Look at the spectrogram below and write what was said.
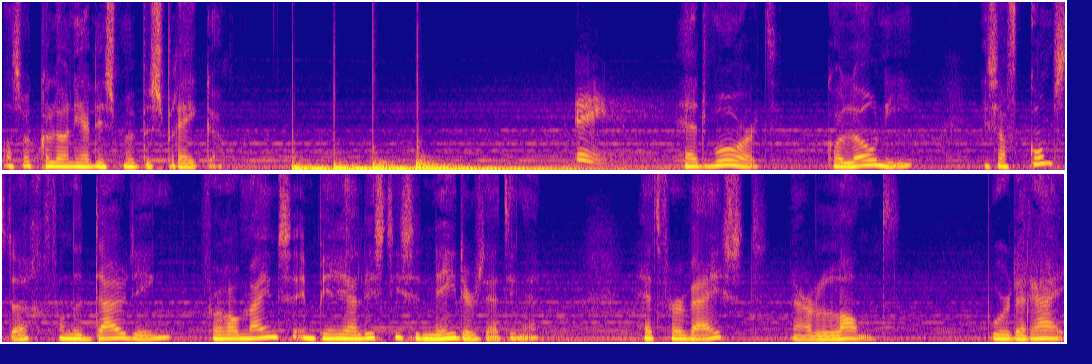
als we kolonialisme bespreken. 1. Het woord kolonie is afkomstig van de duiding voor Romeinse imperialistische nederzettingen. Het verwijst naar land, boerderij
